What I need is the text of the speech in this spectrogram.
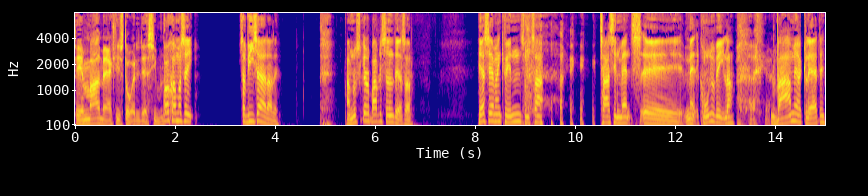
Det er en meget mærkelig historie, det der, Simon. Prøv at komme og se. Så viser jeg dig det. Jamen, nu skal du bare blive siddende der så. Her ser man kvinden, som tager, tager sin mands øh, mand, kronjuveler, varme og glatte,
